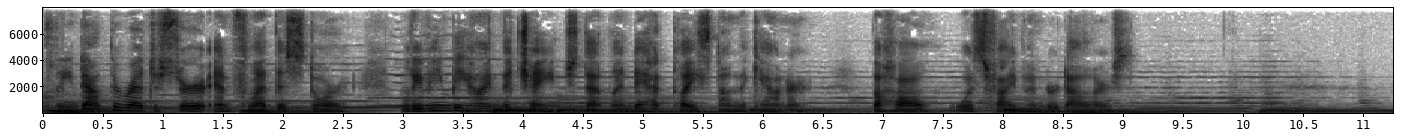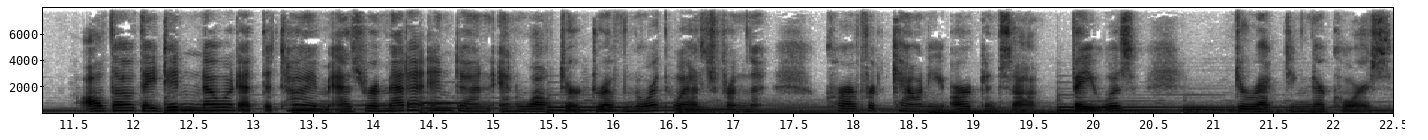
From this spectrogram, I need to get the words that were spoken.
cleaned out the register and fled the store, leaving behind the change that Linda had placed on the counter. The haul was $500 although they didn't know it at the time, as Remeta and Dunn and Walter drove northwest from the Crawford County, Arkansas. Fate was directing their course.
